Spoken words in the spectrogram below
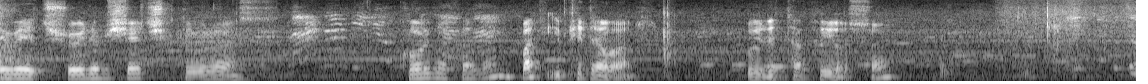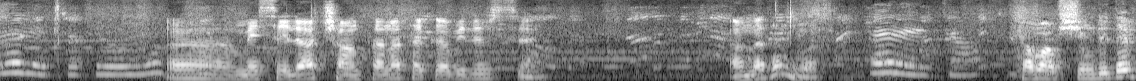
Evet şöyle bir şey çıktı biraz. Koy bakalım. Bak ipi de var. Böyle takıyorsun. Böyle takıyorum. Ha, mesela çantana takabilirsin. Anladın mı? Tak. Tamam şimdi de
